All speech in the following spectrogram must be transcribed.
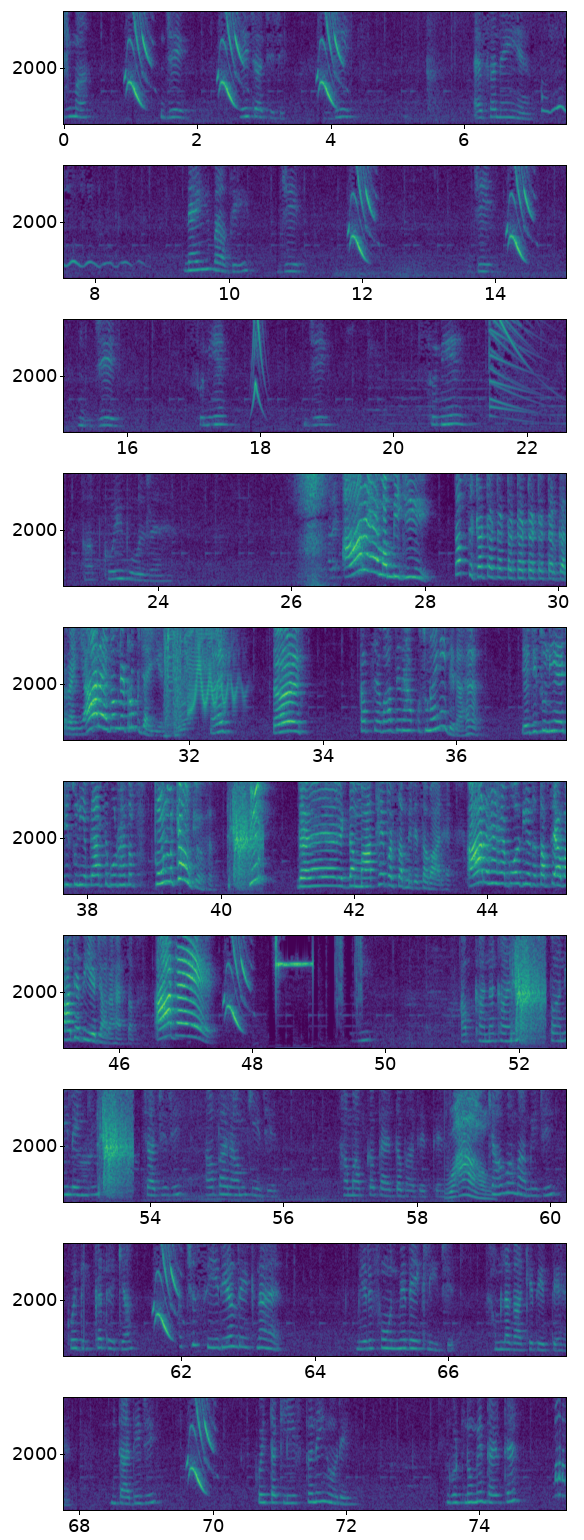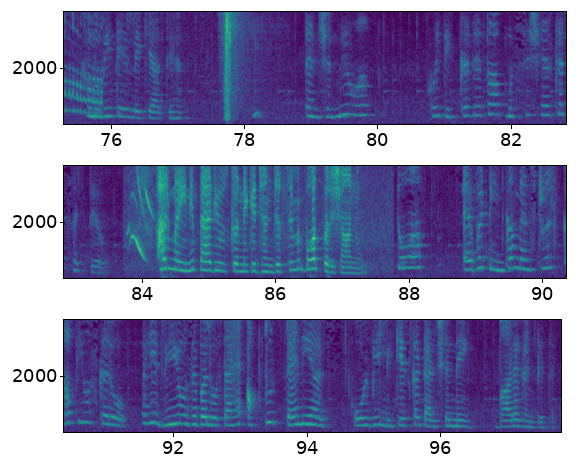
जी माँ जी जी चाची जी। जी, ऐसा नहीं है। नहीं भाभी, जी। जी जी। सुनिए जी। सुनिए आप कोई बोल रहे हैं। अरे आ रहे हैं मम्मी जी। तब से टर टर टर टर टर टर टर कर रही आ रहे तुम दो रुक जाइए। तब से आवाज़ दे रहे हैं? आपको सुनाई नहीं दे रहा है? ये जी सुनिए ये जी सुनिए, प्यार से बोल रहे हैं तो फ़ोन में क्या हो गया है? एकदम माथे पर सब मेरे सवार है। आ रहे हैं, बोल दिए तो तब से आवाज़ें दिए जा रहा है सब। आ गए। आप खाना खाएँ? पानी लेंगे? चाची जी, आप आराम कीजिए। हम आपका पैर दबा देते हैं। Wow! क्या हुआ मामी जी? कोई दिक्कत है क्या? अच्छा सीरियल देखना है। मेरे फ़ोन में देख लीजिए। हम लगा के देते हैं। दादी जी कोई तकलीफ़ तो नहीं हो रही? घुटनों में दर्द है? हम अभी तेल लेके आते हैं। टेंशन में हो आप। कोई दिक्कत है तो आप मुझसे शेयर कर सकते हो। हर महीने पैड यूज़ करने के झंझट से मैं बहुत परेशान हूँ। तो आप एवर्टीन का मेंस्ट्रुअल कप यूज़ करो? ये रीयूजेबल होता है अप टू टेन इयर्स कोई भी लीकेज का टेंशन नहीं, बारह घंटे तक।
